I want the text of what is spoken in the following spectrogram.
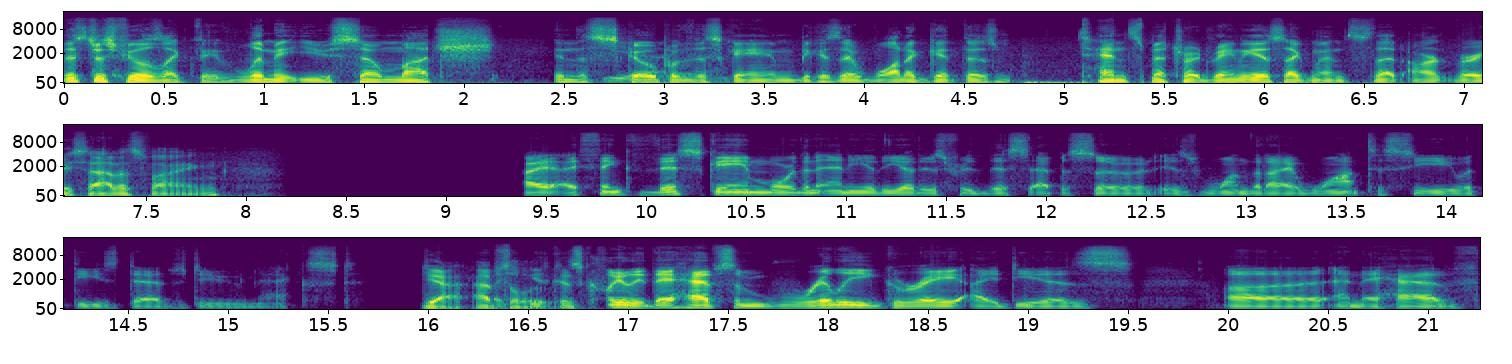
This just feels like they limit you so much in the scope Yeah, of this game because they want to get those tense Metroidvania segments that aren't very satisfying. I, I think this game more than any of the others for this episode is one that I want to see what these devs do next. Yeah, absolutely. Because clearly they have some really great ideas, uh, and they have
